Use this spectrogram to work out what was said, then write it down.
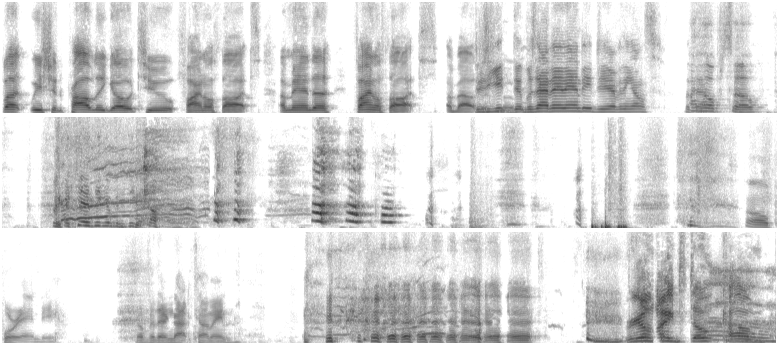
but we should probably go to final thoughts. Amanda, final thoughts about. Did this you get, movie. was that it, Andy? Did you have anything else? I that? hope so. I can't think of anything else. Oh, poor Andy. Over there not coming. real knights don't come.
